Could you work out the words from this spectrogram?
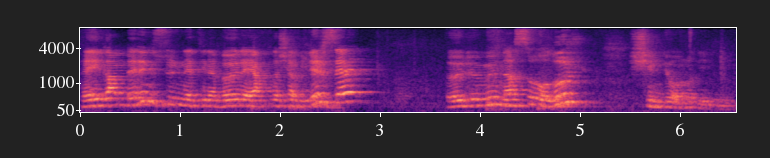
peygamberin sünnetine böyle yaklaşabilirse ölümü nasıl olur? Şimdi onu dinleyin.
